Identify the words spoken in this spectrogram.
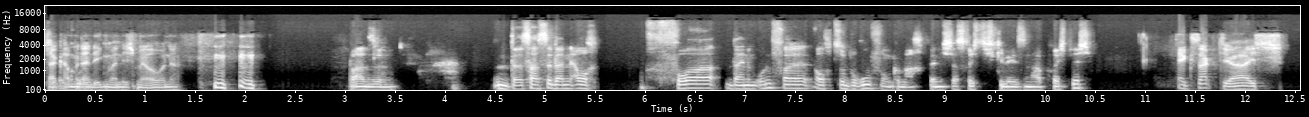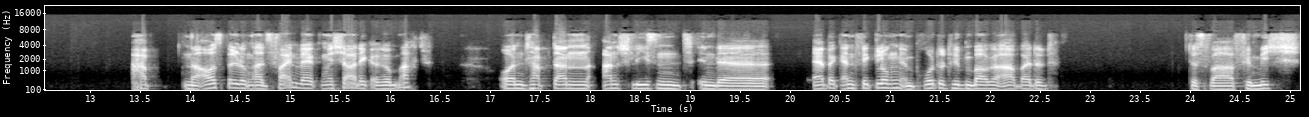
Da Sehr kann man dann irgendwann nicht mehr ohne. Wahnsinn. Das hast du dann auch vor deinem Unfall auch zur Berufung gemacht, wenn ich das richtig gelesen habe, richtig? Exakt, ja. Ich habe eine Ausbildung als Feinwerkmechaniker gemacht und habe dann anschließend in der Airbag-Entwicklung im Prototypenbau gearbeitet. Das war für mich,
